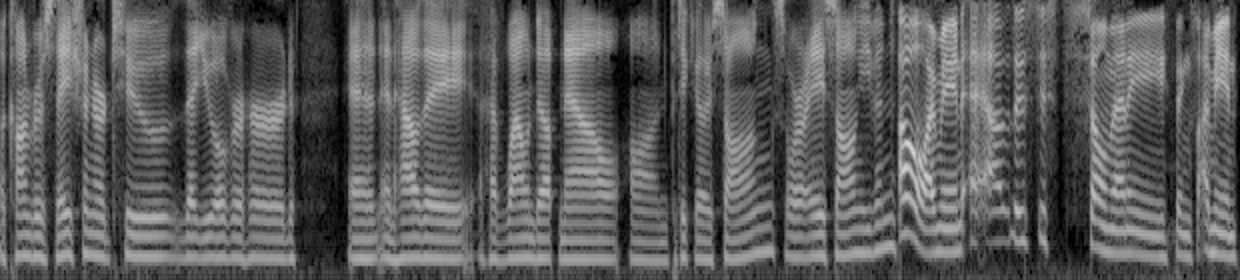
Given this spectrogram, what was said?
a conversation or two that you overheard and and how they have wound up now on particular songs or a song even? Oh, I mean, uh, there's just so many things. I mean,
